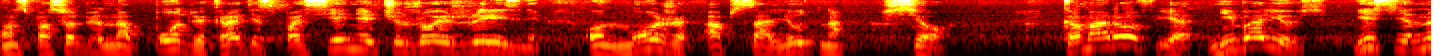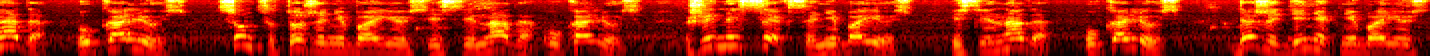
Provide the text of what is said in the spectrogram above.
Он способен на подвиг ради спасения чужой жизни. Он может абсолютно все. Комаров я не боюсь. Если надо, уколюсь. Солнца тоже не боюсь. Если надо, уколюсь. Жены секса не боюсь. Если надо, уколюсь. Даже денег не боюсь.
